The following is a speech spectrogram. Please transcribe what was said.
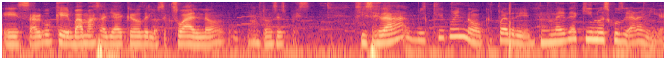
es algo que va más allá creo de lo sexual, ¿no? Entonces pues si se da, pues qué bueno, qué padre. La idea aquí no es juzgar, amiga.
